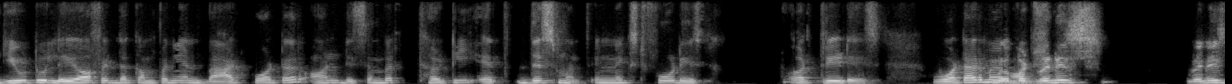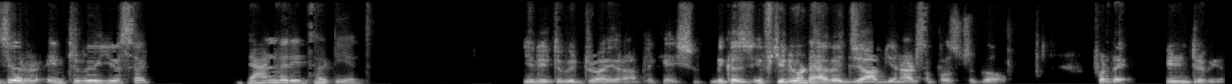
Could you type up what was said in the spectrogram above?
due to layoff at the company and bad quarter on December 30th this month in next four days or three days. What are my Well, but options? when is when is your interview? You said January 30th. You need to withdraw your application because if you don't have a job, you're not supposed to go for the interview.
